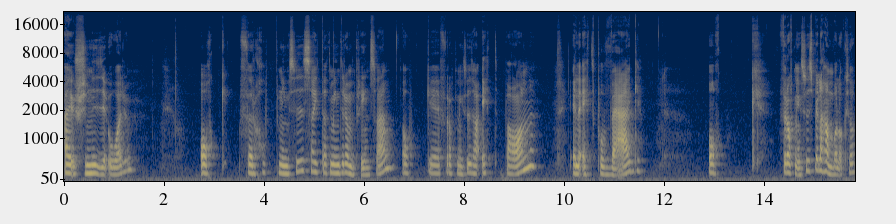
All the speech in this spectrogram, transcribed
är jag 29 år. Och förhoppningsvis har jag hittat min drömprins va? Och eh, förhoppningsvis har ett barn. Eller ett på väg. Och förhoppningsvis spela handboll också.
